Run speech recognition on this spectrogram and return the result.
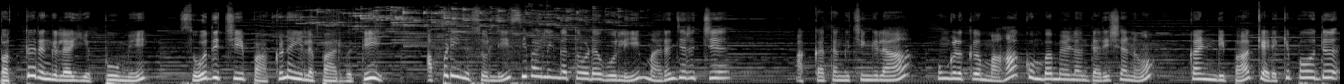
பக்தருங்களை எப்பவுமே சோதிச்சு பார்க்கணும் இல்ல பார்வதி அப்படின்னு சொல்லி சிவலிங்கத்தோட ஒலி மறைஞ்சிருச்சு. அக்கா தங்கச்சிங்களா உங்களுக்கு மகா கும்பமேளம் தரிசனம் கண்டிப்பா கிடைக்க போகுது.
